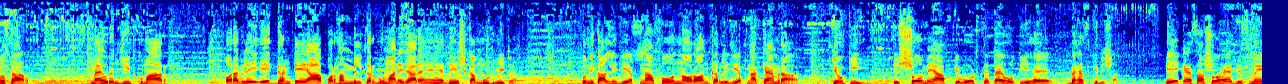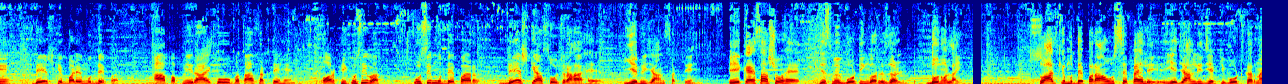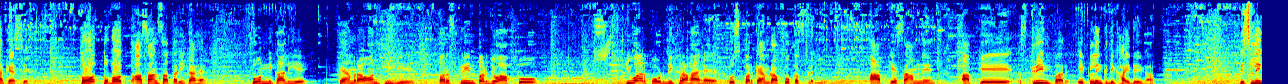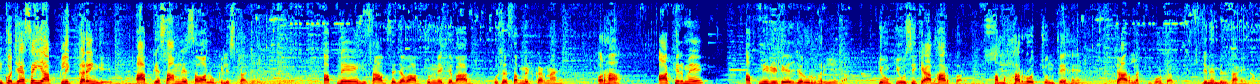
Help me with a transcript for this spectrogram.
नमस्कार। मैं हूँ रंजीत कुमार और अगले एक घंटे आप और हम मिलकर घुमाने जा रहे हैं देश का मूड मीटर। तो निकाल लीजिए अपना फ़ोन और ऑन कर लीजिए अपना कैमरा, क्योंकि इस शो में आपके वोट से तय होती है बहस की दिशा। एक ऐसा शो है जिसमें देश के बड़े मुद्दे पर आप अपनी राय को बता सकते हैं और ठीक उसी वक्त उसी मुद्दे पर देश क्या सोच रहा है यह भी जान सकते हैं। एक ऐसा शो है जिसमें वोटिंग और रिज़ल्ट दोनों लाइव आज के मुद्दे पर आऊँ, उससे पहले ये जान लीजिए कि वोट करना कैसे है। बहुत तो बहुत आसान सा तरीका है। फ़ोन निकालिए, कैमरा ऑन कीजिए और स्क्रीन पर जो आपको क्यूआर कोड दिख रहा है, उस पर कैमरा फोकस करिए। आपके सामने, आपके स्क्रीन पर एक लिंक दिखाई देगा। इस लिंक को जैसे ही आप क्लिक करेंगे, आपके सामने सवालों की लिस्ट आ जाएगी। अपने हिसाब से जवाब चुनने के बाद उसे सबमिट करना है। और हाँ, आखिर में अपनी डिटेल ज़रूर भरिएगा। क्योंकि उसी के आधार पर हम हर रोज चुनते हैं चार लकी वोटर, जिन्हें मिलता है नाम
